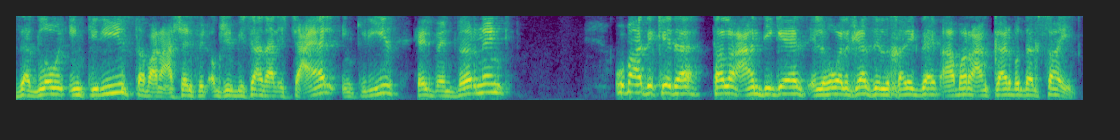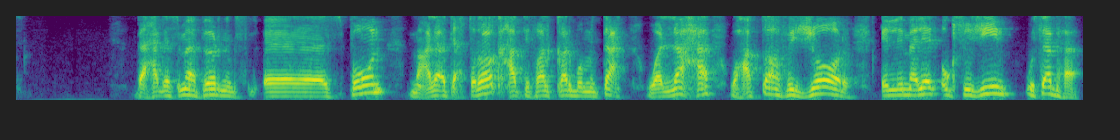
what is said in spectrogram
the glowing increase طبعا عشان في الاكسجين بيساعد على الاشتعال increase help in burning وبعد كده طلع عندي جاز اللي هو الغاز اللي خارج ده يبقى عبارة عن carbon dioxide ده حاجة اسمها burning spoon معلقة احتراق حط فيها الكربون من تحت ولعها وحطها في ال jar اللي مليان اكسجين وسابها.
